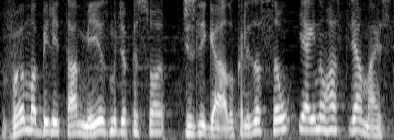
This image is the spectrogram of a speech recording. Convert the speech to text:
vamos habilitar mesmo de a pessoa desligar a localização e aí não rastrear mais.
